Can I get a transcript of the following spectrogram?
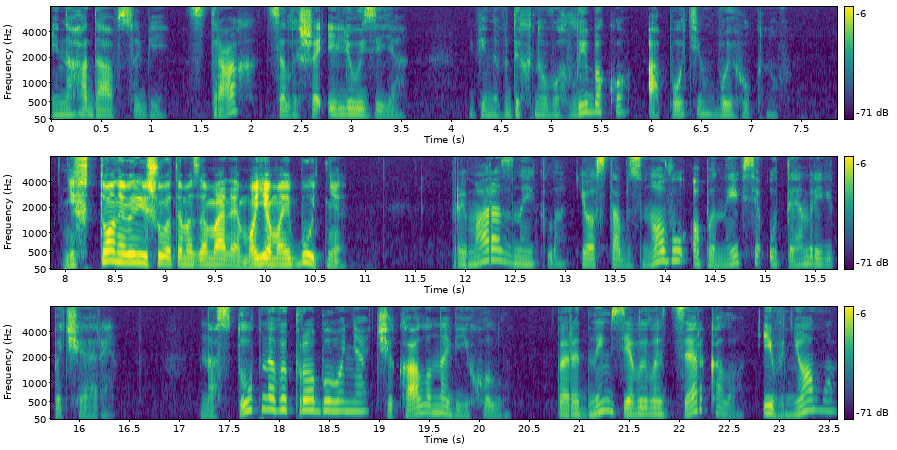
і нагадав собі страх це лише ілюзія. Він вдихнув глибоко, а потім вигукнув. Ніхто не вирішуватиме за мене моє майбутнє. Примара зникла, і Остап знову опинився у темряві печери. Наступне випробування чекало на віхолу. Перед ним з'явилось дзеркало, і в ньому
